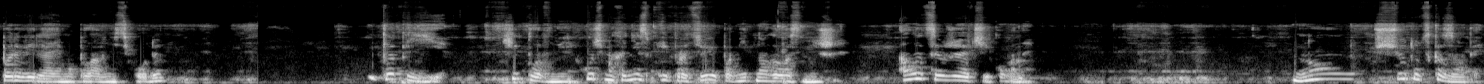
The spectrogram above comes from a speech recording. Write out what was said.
Перевіряємо плавність ходу. Так і є. Хід плавний, хоч механізм і працює помітно голосніше. Але це вже очікуване. Ну, що тут сказати?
